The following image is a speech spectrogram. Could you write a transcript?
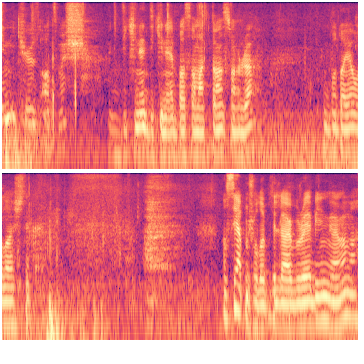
...1260 dikine dikine basamaktan sonra Buda'ya ulaştık. Nasıl yapmış olabilirler buraya bilmiyorum ama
